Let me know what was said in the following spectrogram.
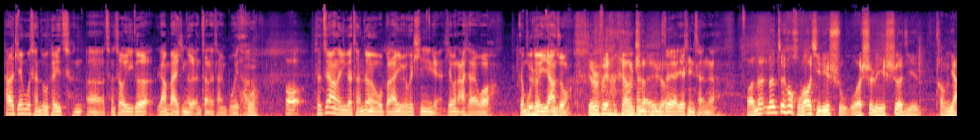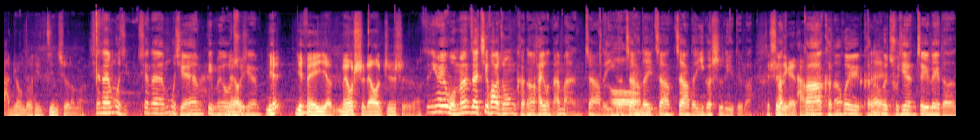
它的坚固程度可以承呃承受一个两百斤的人站在上面不会塌。嚯哦，是这样的一个藤盾，我本来以为会轻一点，结果拿起来哇，跟木盾一样重，就是非常非常沉，是吧？对，也挺沉的。哦，那那最后虎豹骑里蜀国势力设计藤甲这种东西进去了吗？现在目前现在目前并没有出现，因因为也没有史料支持，是吧？因为我们在计划中可能还有南蛮这样的一个、哦这样的这样这样的一个势力，对吧？就设计给他们他可能会可能会出现这一类的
